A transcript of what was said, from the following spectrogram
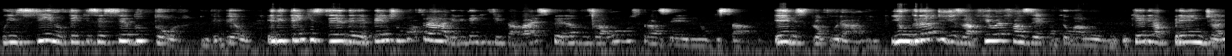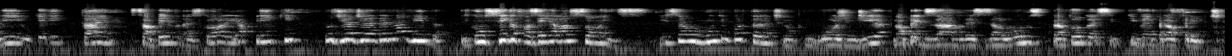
O ensino tem que ser sedutor, entendeu? Ele tem que ser, de repente, o contrário, ele tem que ficar lá esperando os alunos trazerem o que sabem, eles procurarem. E um grande desafio é fazer com que o aluno, o que ele aprende ali, o que ele está sabendo na escola, ele aplique no dia a dia dele na vida. Ele consiga fazer relações. Isso é muito importante no, hoje em dia no aprendizado desses alunos para todo esse que vem pela frente.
